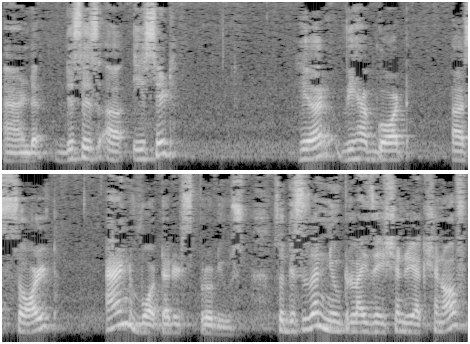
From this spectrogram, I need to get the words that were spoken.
and this is a acid here we have got a salt and water it's produced. So this is a neutralization reaction of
